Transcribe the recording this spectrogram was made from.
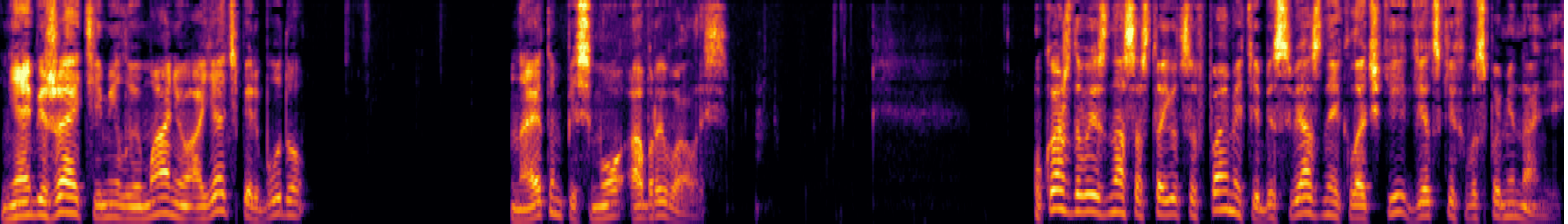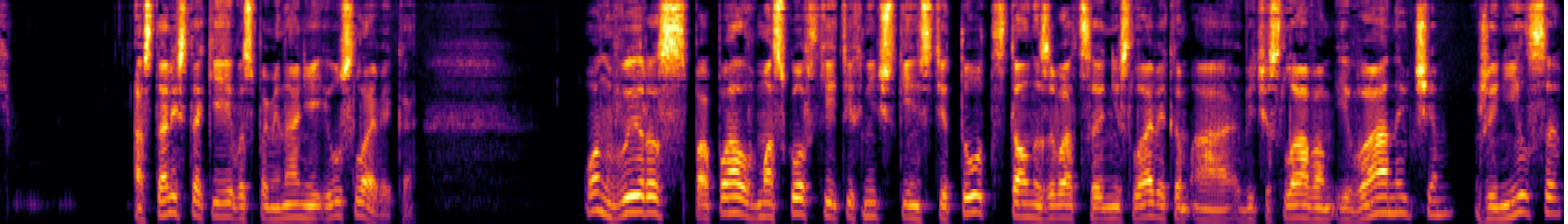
Не обижайте милую Маню, а я теперь буду... На этом письмо обрывалось. У каждого из нас остаются в памяти бессвязные клочки детских воспоминаний. Остались такие воспоминания и у Славика. Он вырос, попал в Московский технический институт, стал называться не Славиком, а Вячеславом Ивановичем, женился,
